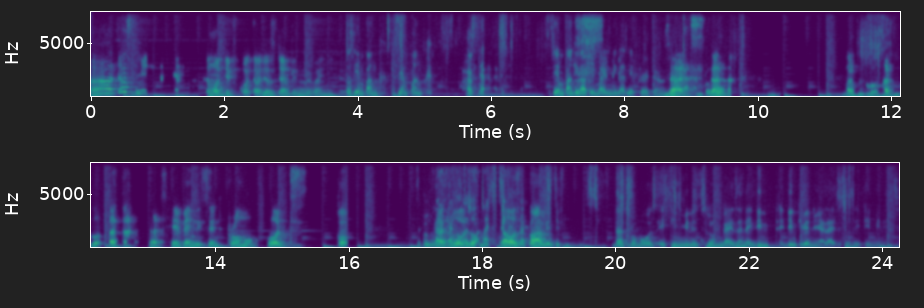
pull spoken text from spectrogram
ah, just me. It's more difficult. I'll just jump in wherever I need to. So to. CM Punk, CM Punk, Has yeah, CM Punk is actually buying niggas left. right and. That that that that go- that go- that that that heavenly sent promo. God, Mm, That That was- was what, man. that was that promo art. legit. That promo was 18 minutes long, guys, and I didn't I didn't even realize it was 18 minutes.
